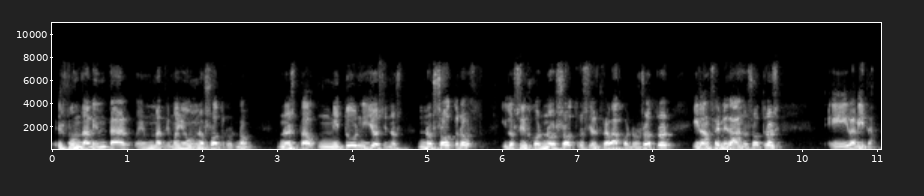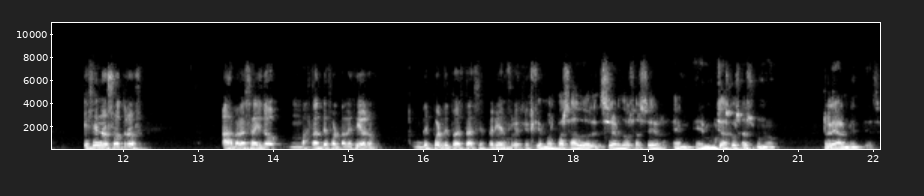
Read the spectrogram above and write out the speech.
es fundamental en un matrimonio, un nosotros, ¿no? No está ni tú ni yo, sino nosotros y los hijos, nosotros y el trabajo, nosotros y la enfermedad, nosotros y la vida. Ese nosotros habrá salido bastante fortalecido, ¿no? Después de todas estas experiencias. Es que hemos pasado de ser dos a ser en, muchas cosas uno. Realmente, es,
